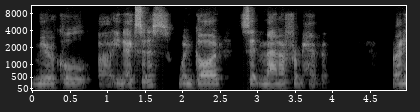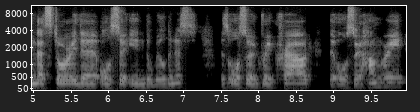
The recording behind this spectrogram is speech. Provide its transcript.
miracle uh, in Exodus when God sent manna from heaven. Right in that story, they're also in the wilderness. There's also a great crowd. They're also hungry,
